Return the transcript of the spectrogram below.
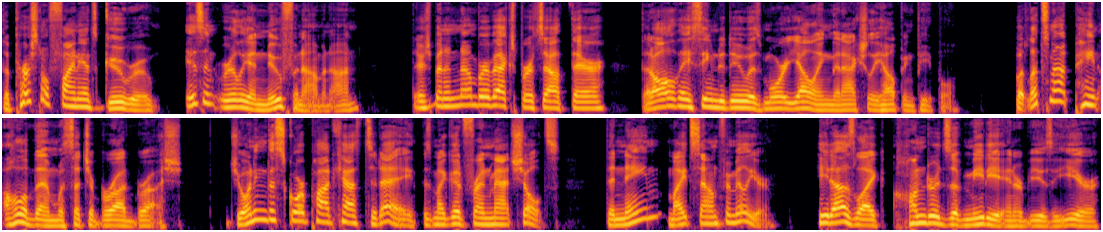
The personal finance guru isn't really a new phenomenon. There's been a number of experts out there that all they seem to do is more yelling than actually helping people. But let's not paint all of them with such a broad brush. Joining the Score podcast today is my good friend Matt Schulz. The name might sound familiar. He does like hundreds of media interviews a year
